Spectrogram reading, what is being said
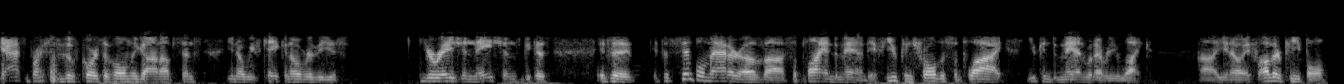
gas prices, of course, have only gone up since you know we've taken over these Eurasian nations because it's a it's a simple matter of uh, supply and demand. If you control the supply, you can demand whatever you like. Uh, you know, if other people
